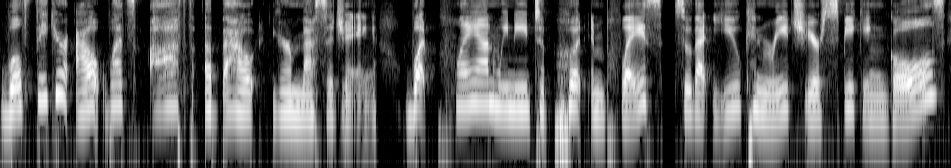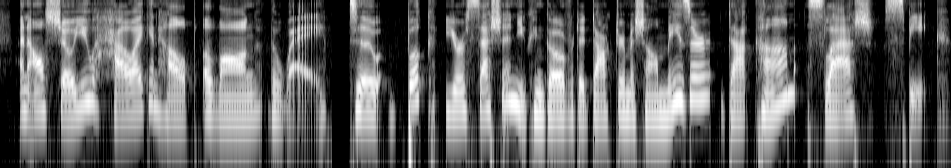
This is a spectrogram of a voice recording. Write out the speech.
We'll figure out what's off about your messaging, what plan we need to put in place so that you can reach your speaking goals, and I'll show you how I can help along the way. To book your session, you can go over to drmichellemazur.com slash speak.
